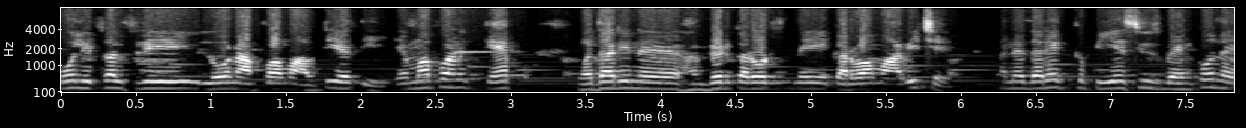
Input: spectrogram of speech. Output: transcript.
કોલિટરલ ફ્રી લોન આપવામાં આવતી હતી, એમાં પણ કેપ વધારીને હંડ્રેડ કરોડની કરવામાં આવી છે. અને દરેક પીએસયુઝ બેંકોને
